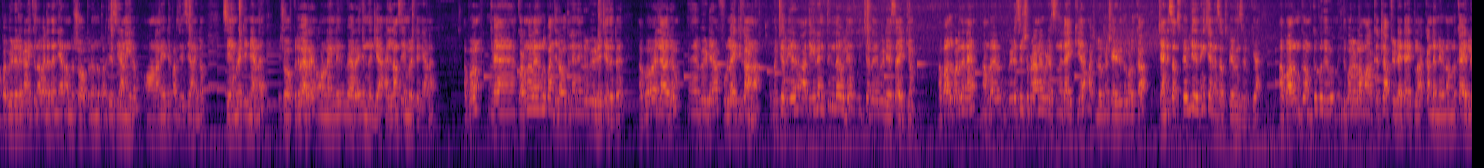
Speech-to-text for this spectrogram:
അപ്പോൾ വീഡിയോയിൽ കാണിക്കുന്ന വില തന്നെയാണ്. നമ്മുടെ ഷോപ്പിൽ നിന്ന് പർച്ചേസ് ചെയ്യുകയാണെങ്കിലും ഓൺലൈനായിട്ട് പർച്ചേസ് ചെയ്യുകയാണെങ്കിലും സെയിം റേറ്റ് തന്നെയാണ്. ഷോപ്പിൽ വേറെ ഓൺലൈനിൽ വേറെ എന്നില്ല എല്ലാം സെയിം റേറ്റ് തന്നെയാണ്. അപ്പോൾ കുറെ നാളെ നമ്മൾ പഞ്ചലോകത്തിൽ എന്തെങ്കിലും ഒരു വീഡിയോ ചെയ്തിട്ട് അപ്പോൾ എല്ലാവരും വീഡിയോ ഫുള്ളായിട്ട് കാണാം. അപ്പോൾ ചെറിയ അധികം ലെങ്ത് ഉണ്ടാവില്ല ചെറിയ വീഡിയോസ് ആയിരിക്കും. അപ്പോൾ അതുപോലെ തന്നെ നമ്മുടെ വീഡിയോസ് ഇഷ്ടപ്പെടാൻ വീഡിയോസ് ഒന്ന് ലൈക്ക് ചെയ്യുക മറ്റുള്ളവർക്ക് ഷെയർ ചെയ്ത് കൊടുക്കുക. ചാനൽ സബ്സ്ക്രൈബ് ചെയ്തിട്ടുണ്ടെങ്കിൽ ചാനൽ സബ്സ്ക്രൈബ് ചെയ്ത് ശ്രമിക്കുക. അപ്പോൾ അത് നമുക്ക് നമുക്ക് പുതിയ ഇതുപോലുള്ള മാർക്കറ്റിൽ അപ് ടു ഡേറ്റ് ആയിട്ടുള്ള കണ്ടന്റുകൾ നമ്മൾ കയറിൽ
